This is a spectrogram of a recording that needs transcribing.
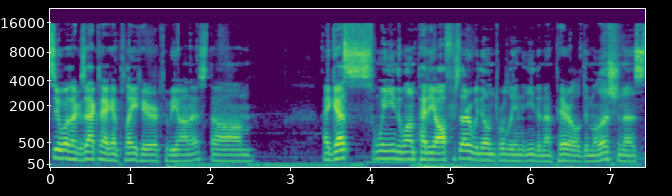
See what exactly I can play here, to be honest. Um, I guess we need one petty officer. We don't really need an Imperial Demolitionist.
